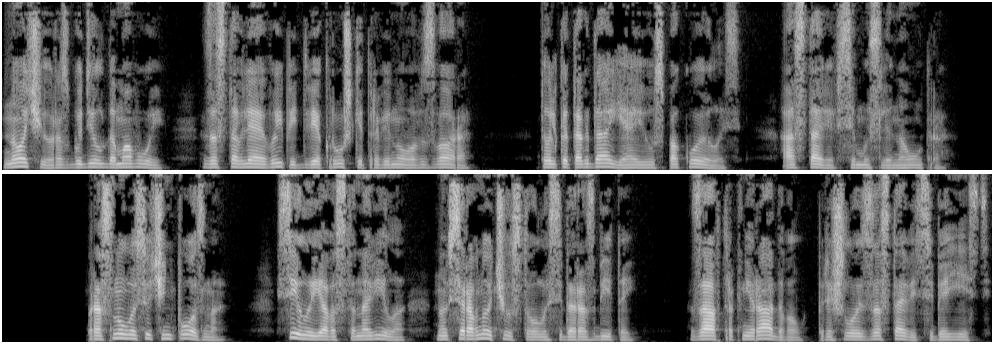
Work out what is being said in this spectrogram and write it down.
Ночью разбудил домовой, заставляя выпить две кружки травяного взвара. Только тогда я и успокоилась оставив все мысли на утро. Проснулась очень поздно. Силы я восстановила, но все равно чувствовала себя разбитой. Завтрак не радовал, пришлось заставить себя есть.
